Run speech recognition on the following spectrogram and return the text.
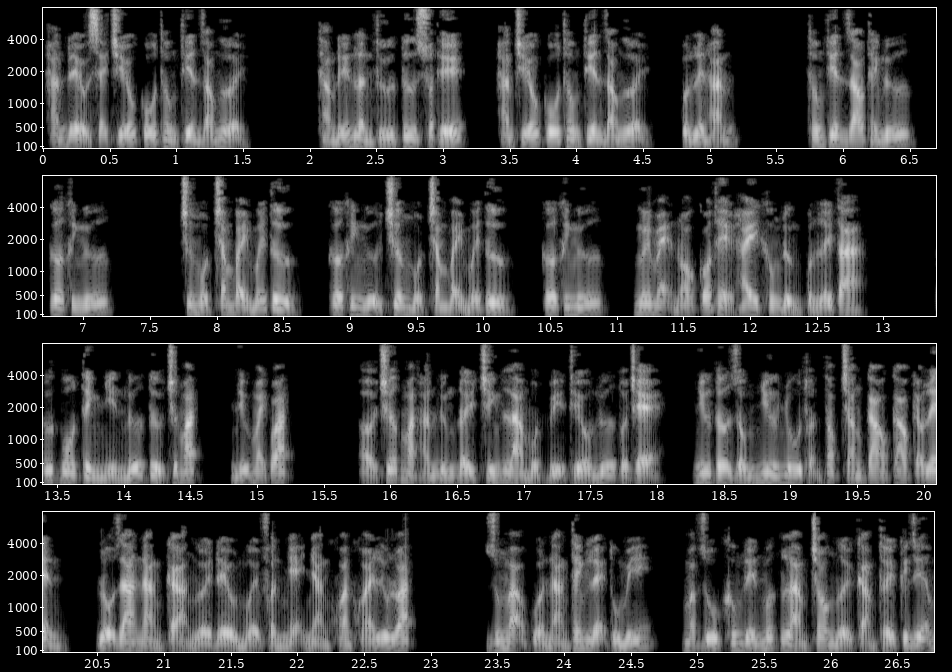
hắn đều sẽ chiếu cố thông thiên giáo người. Thẳng đến lần thứ tư xuất thế, hắn chiếu cố thông thiên giáo người, cuốn lên hắn. Thông thiên giáo thánh nữ, cơ khinh ngữ. Chương một trăm bảy mươi b ố cơ khinh ngữ chương một trăm bảy mươi b ố cơ khinh ngữ, ngươi mẹ nó có thể hay không đừng cuốn lấy ta. Ước vô tình nhìn nữ tử trước mắt nhữ mày quát. Ở trước mặt hắn đứng đấy chính là một vị thiếu nữ tuổi trẻ, như tơ giống như nhu thuận tóc trắng cao cao kéo lên, lộ ra nàng cả người đều mười phần nhẹ nhàng khoan khoái lưu loát. Dung mạo của nàng thanh lệ tú mỹ mặc dù không đến mức làm cho người cảm thấy kinh diễm,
